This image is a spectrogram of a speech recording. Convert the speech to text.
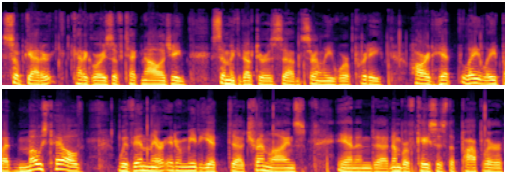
subcategories of technology, semiconductors uh, certainly were pretty hard hit lately, but most held within their intermediate uh, trend lines, and in a number of cases, the popular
